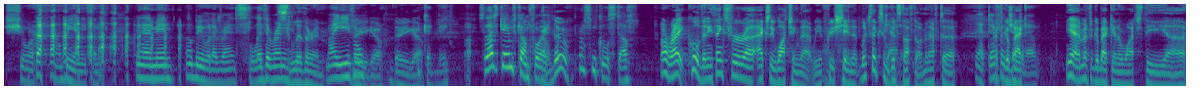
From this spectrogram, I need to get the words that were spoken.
Sure, I'll be anything. you know what I mean? I'll be whatever. It's Slytherin. Slytherin. My evil? There you go. There you go. Could be. So that's Gamescom for you. Do. There's some cool stuff. All right, cool, Vinny. Thanks for uh, actually watching that. We appreciate it. Looks like some good it. stuff, though. I'm gonna have to. Yeah, have to definitely go check back. it out. Yeah, I'm gonna have to go back in and watch the uh,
